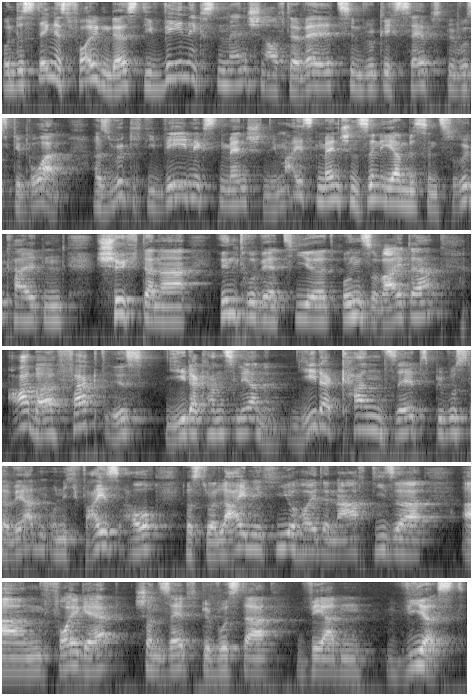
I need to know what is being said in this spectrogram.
Und das Ding ist folgendes, die wenigsten Menschen auf der Welt sind wirklich selbstbewusst geboren. Also wirklich die wenigsten Menschen. Die meisten Menschen sind eher ein bisschen zurückhaltend, schüchterner, introvertiert und so weiter. Aber Fakt ist, jeder kann es lernen. Jeder kann selbstbewusster werden und ich weiß auch, dass du alleine hier heute nach dieser ähm, Folge schon selbstbewusster werden wirst.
